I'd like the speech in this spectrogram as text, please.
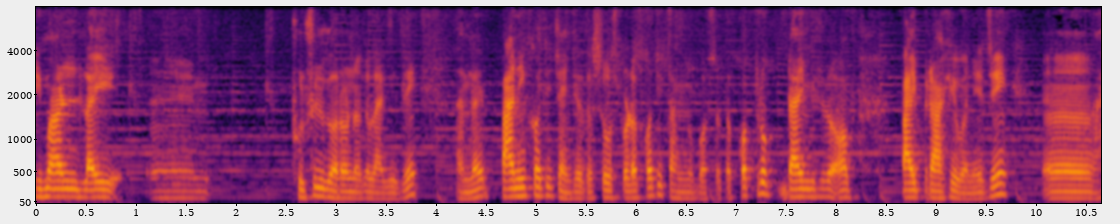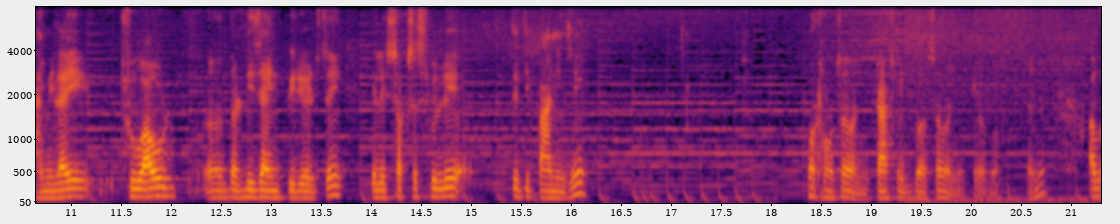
डिमान्डलाई फुलफिल गराउनको लागि चाहिँ हामीलाई पानी कति चाहिन्छ त? सोर्सबाट कति तान्नुपर्छ त? कत्रो डायमिटर अफ पाइप राख्यो भने चाहिँ हामीलाई थ्रु आउट द डिजाइन पिरियड चाहिँ त्यसले सक्सेसफुल्ली त्यति पानी चाहिँ पठाउँछ भन्ने ट्रान्समिट गर्छ भन्ने कुरा भयो होइन? अब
